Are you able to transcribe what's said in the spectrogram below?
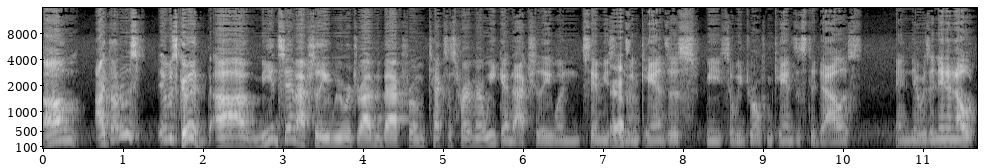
Um, I thought it was it was good. Uh, me and Sam actually we were driving back from Texas Frightmare Weekend actually when Sam used Yeah. to live in Kansas. We so we drove from Kansas to Dallas, and there was an In and Out,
